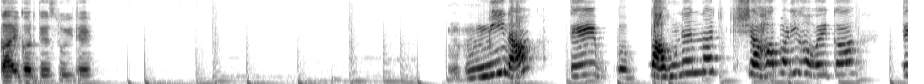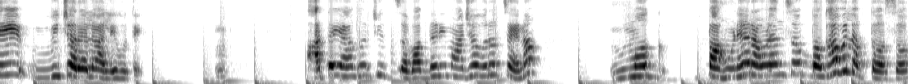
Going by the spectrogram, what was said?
काय करतेस तू इथे? मी ना ते पाहुण्यांना चहा पाणी हवंय का? ते विचारायला आले होते. आता या घरची जबाबदारी माझ्यावरच आहे ना? मग पाहुण्या रावळ्यांचं बघावं लागतं असं.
